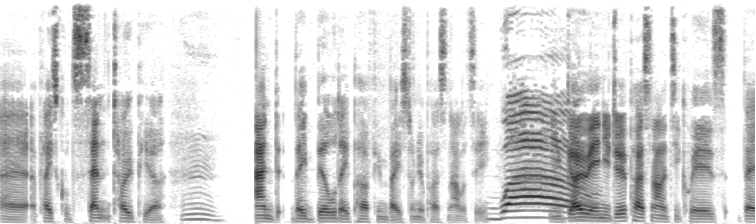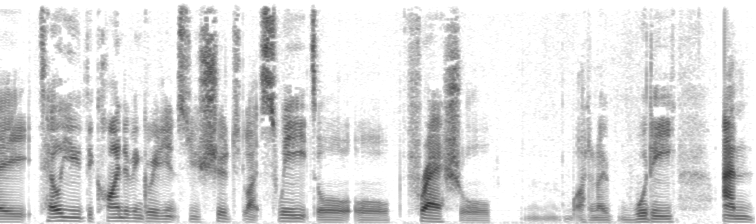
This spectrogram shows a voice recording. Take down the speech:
a, a place called Scentopia, mm. And they build a perfume based on your personality. Wow. You go in, you do a personality quiz. They tell you the kind of ingredients you should like sweet or, or fresh or I don't know woody, and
